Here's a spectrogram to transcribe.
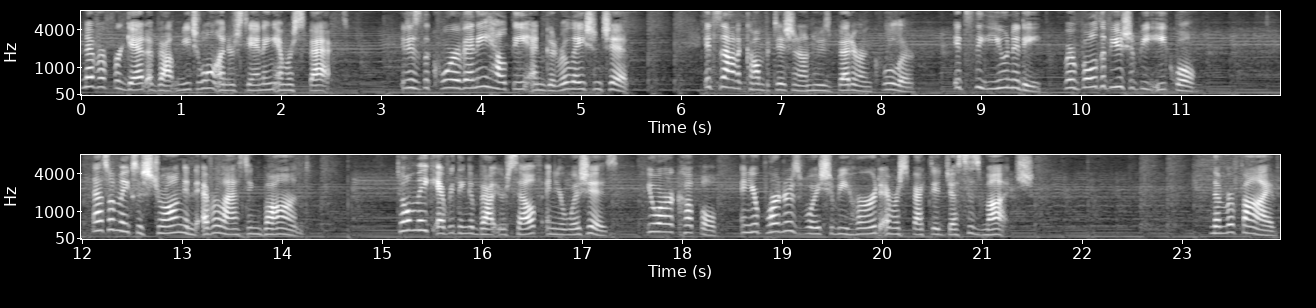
never forget about mutual understanding and respect. It is the core of any healthy and good relationship. It's not a competition on who's better and cooler, it's the unity where both of you should be equal. That's what makes a strong and everlasting bond. Don't make everything about yourself and your wishes. You are a couple, and your partner's voice should be heard and respected just as much. Number five,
